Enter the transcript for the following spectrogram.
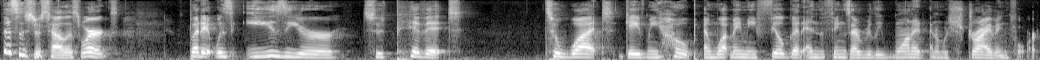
This is just how this works. But it was easier to pivot to what gave me hope and what made me feel good and the things I really wanted and was striving for.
